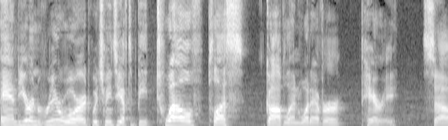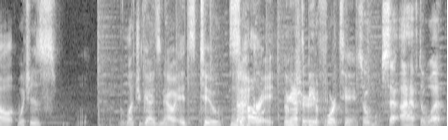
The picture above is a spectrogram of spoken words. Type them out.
and you're in rear ward, which means you have to beat 12 plus goblin whatever parry. So, which is let you guys know it's two. Not so great, You're gonna have to beat a 14. So se- I have to what?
